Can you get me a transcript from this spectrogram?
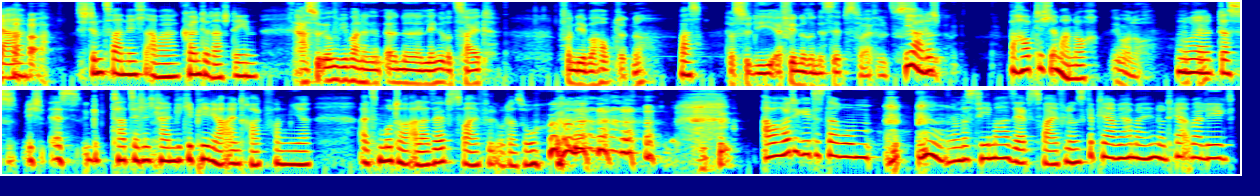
Ja, stimmt zwar nicht, aber könnte da stehen. Hast du irgendwie mal eine, eine längere Zeit von dir behauptet, ne? Was? Dass du die Erfinderin des Selbstzweifels. Ja, das behaupte ich immer noch. Immer noch. Nur, dass ich, es gibt tatsächlich keinen Wikipedia-Eintrag von mir als Mutter aller Selbstzweifel oder so. Aber heute geht es darum, um das Thema Selbstzweifel. Und es gibt ja, wir haben ja hin und her überlegt.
